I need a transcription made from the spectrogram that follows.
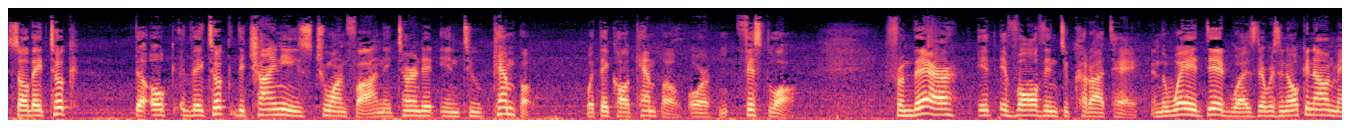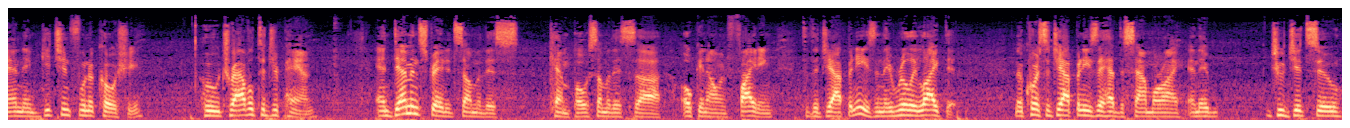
So they took the they took the Chinese Chuan Fa and they turned it into Kempo, what they call Kempo or fist law. From there, it evolved into karate. And the way it did was there was an Okinawan man named Gichin Funakoshi who traveled to Japan and demonstrated some of this Kempo, some of this uh, Okinawan fighting to the Japanese, and they really liked it. And of course, the Japanese, they had the samurai and they jujitsu,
